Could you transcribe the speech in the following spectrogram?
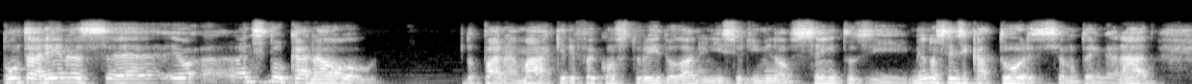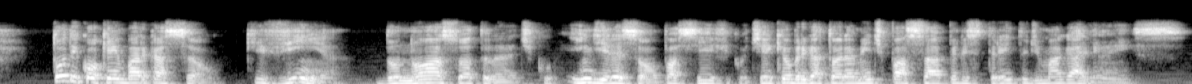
Punta Arenas, é, eu, antes do canal do Panamá, que ele foi construído lá no início de 1900 e, 1914, se eu não estou enganado, toda e qualquer embarcação que vinha do nosso Atlântico em direção ao Pacífico tinha que obrigatoriamente passar pelo Estreito de Magalhães.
